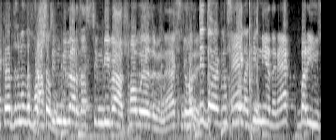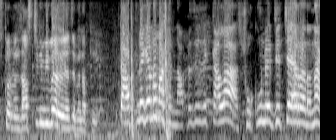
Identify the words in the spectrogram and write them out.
এক রাতের মধ্যে ফর্সা জাস্টিন বিবার জাস্টিন বিবার সব হয়ে যাবেন একেবারে। সত্যি তো একদম সুন্দর লাগে। নিয়ে দেন একবার ইউজ করবেন জাস্টিন বিবার হয়ে যাবেন আপনি। তা আপনি কেন মাখেন না? আপনি যে কালা শকুনের যে চেহারাটা না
